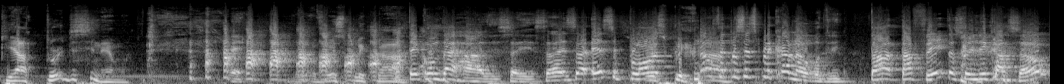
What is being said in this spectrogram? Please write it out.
que é ator de cinema. É. Eu vou explicar. Não tem como dar errado isso aí. Essa, essa, esse plot. Não, você precisa explicar, não, Rodrigo. Tá, tá feita a sua indicação.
